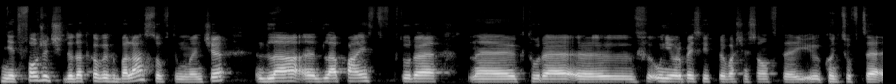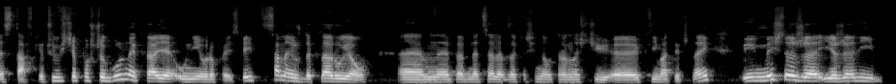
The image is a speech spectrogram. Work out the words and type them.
nie tworzyć dodatkowych balastów w tym momencie dla, dla państw, które, które w Unii Europejskiej, które właśnie są w tej końcówce stawki. Oczywiście poszczególne kraje Unii Europejskiej same już deklarują pewne cele w zakresie neutralności e, klimatycznej. I myślę, że jeżeli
